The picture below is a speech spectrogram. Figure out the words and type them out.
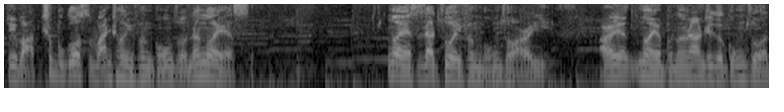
对吧？只不过是完成一份工作。那我也是，我也是在做一份工作而已。而且我也不能让这个工作，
